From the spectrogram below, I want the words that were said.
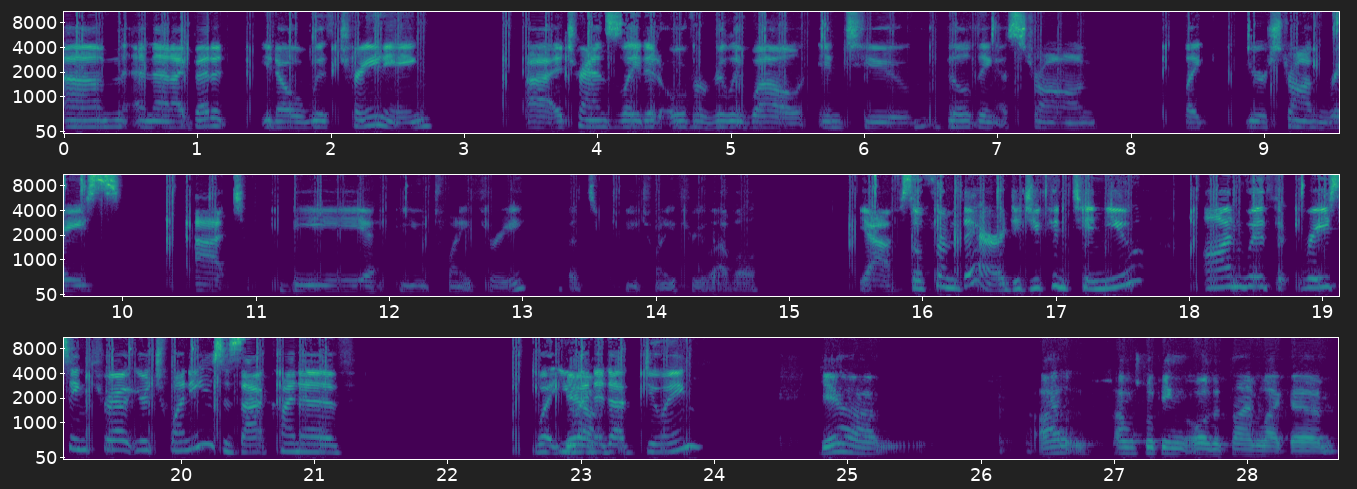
Um, and then I bet it, you know, with training, uh, it translated over really well into building a strong, like your strong race at the U23, that's U23 level. Yeah. So from there, did you continue on with racing throughout your 20s? Is that kind of what you yeah. ended up doing? Yeah, I I was looking all the time like um,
